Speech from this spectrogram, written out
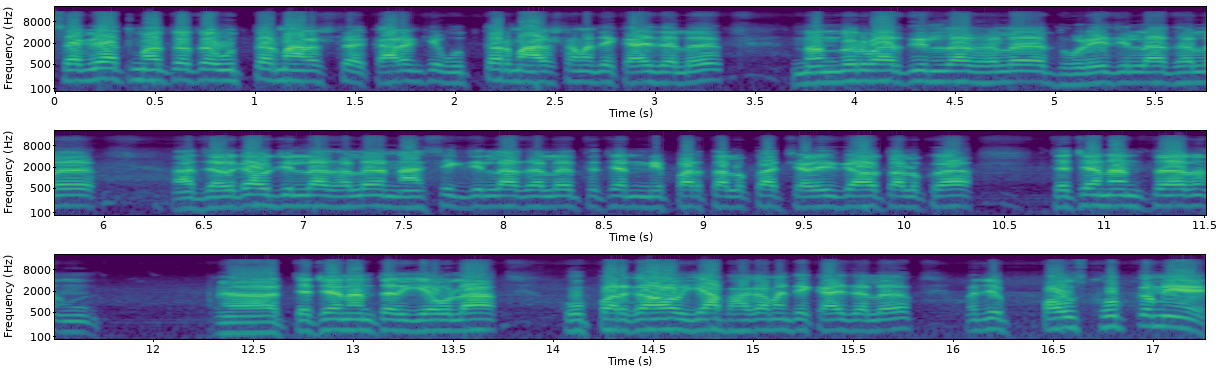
सगळ्यात महत्त्वाचं उत्तर महाराष्ट्र कारण की उत्तर महाराष्ट्रामध्ये काय झालं? नंदुरबार जिल्हा झालं धुळे जिल्हा झालं जळगाव जिल्हा झालं नाशिक जिल्हा झालं त्याच्या निपाड तालुका चाळीसगाव तालुका त्याच्यानंतर त्याच्यानंतर येवला कोपरगाव या भागामध्ये काय झालं म्हणजे पाऊस खूप कमी आहे.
